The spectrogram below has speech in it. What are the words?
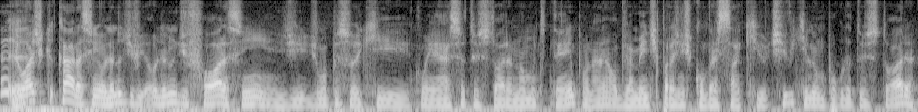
É, Eu acho que, cara, assim, olhando de, olhando de fora, assim, de, de uma pessoa que conhece a tua história há não muito tempo, né? Obviamente, pra gente conversar aqui, eu tive que ler um pouco da tua história.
